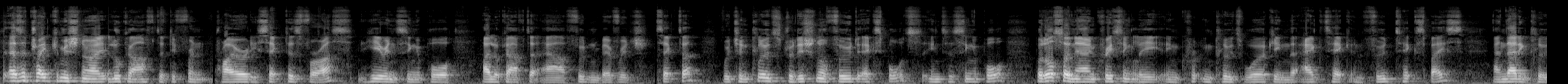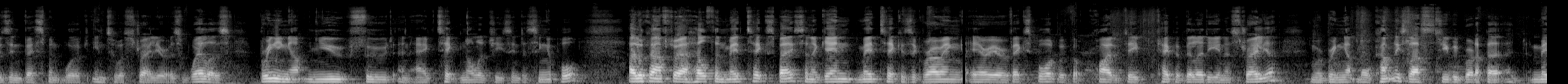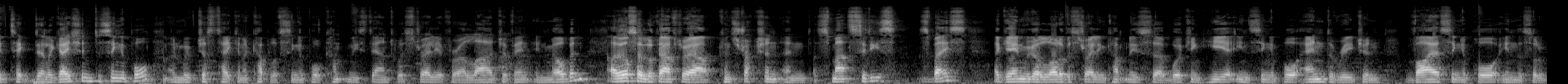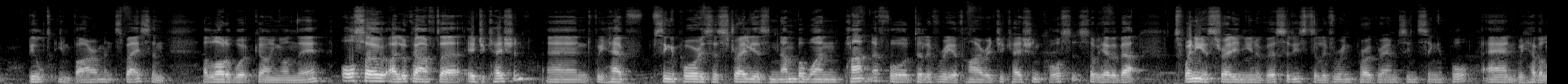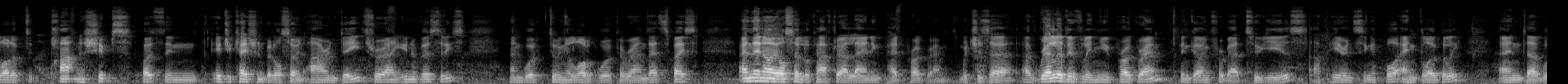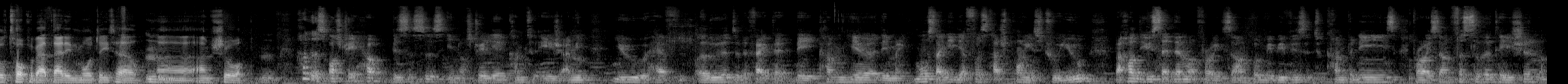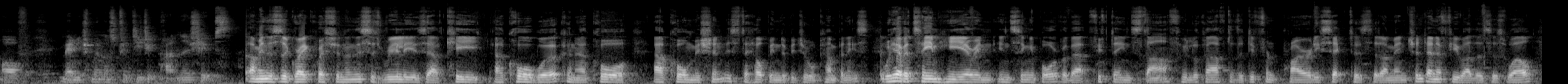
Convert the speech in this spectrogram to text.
As a Trade Commissioner, I look after different priority sectors for us. Here in Singapore, I look after our food and beverage sector, which includes traditional food exports into Singapore, but also now increasingly inc- includes work in the ag tech and food tech space, and that includes investment work into Australia as well as bringing up new food and ag technologies into Singapore. I look after our health and medtech space, and again, medtech is a growing area of export. We've got quite a deep capability in Australia, and we're bringing up more companies. Last year, we brought up a, a medtech delegation to Singapore, and we've just taken a couple of Singapore companies down to Australia for a large event in Melbourne. I also look after our construction and smart cities space. Again, we've got a lot of Australian companies uh, working here in Singapore and the region via Singapore in the sort of built environment space and a lot of work going on there. Also, I look after education and we have Singapore is Australia's number one partner for delivery of higher education courses. So we have about 20 Australian universities delivering programs in Singapore and we have a lot of partnerships both in education but also in R&D through our universities and work doing a lot of work around that space. And then I also look after our landing pad program, which is a, a, relatively new program. It's been going for about two years up here in Singapore and globally. And uh, we'll talk about that in more detail, mm. uh, I'm sure. Mm. How does Australia help businesses in Australia come to Asia? I mean, you have alluded to the fact that they come here, they might most likely their first touch point is through you. But how do you set them up, for example, maybe visit to companies, for example, facilitation of management or strategic partnerships? I mean, this is a great question, and this is really is our key, our core work and our core our core mission is to help individual companies. We have a team here in, in Singapore of about 15 staff who look after the different priority sectors that I mentioned and a few others as well.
